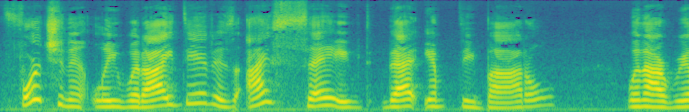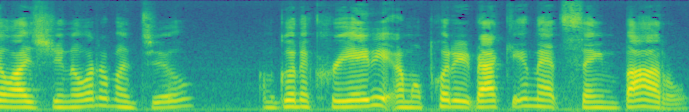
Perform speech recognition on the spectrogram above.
Fortunately, what I did is I saved that empty bottle when I realized, you know what I'm going to do? I'm going to create it and I'm going to put it back in that same bottle.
